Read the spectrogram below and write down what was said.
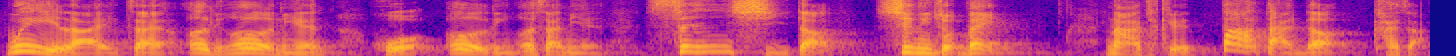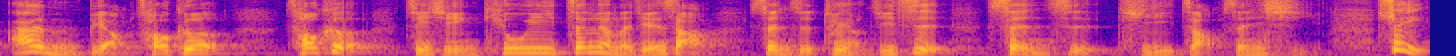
未来在二零二二年或二零二三年升息的心理准备，那就可以大胆的开始按表超科、超课进行 QE 增量的减少，甚至退场机制，甚至提早升息。所以，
